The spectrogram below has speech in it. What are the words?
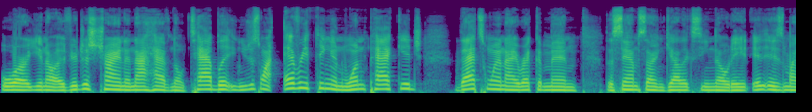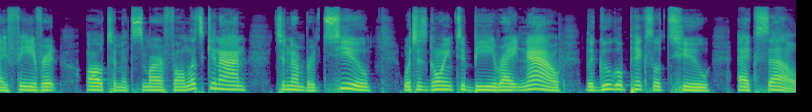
or you know if you're just trying to not have no tablet and you just want everything in one package that's when i recommend the samsung galaxy note 8 it is my favorite ultimate smartphone. Let's get on to number two, which is going to be right now the Google Pixel 2 XL.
